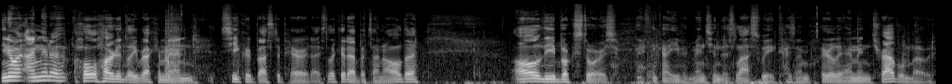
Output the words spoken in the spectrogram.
you know what? I'm going to wholeheartedly recommend Secret Bus to Paradise. Look it up. It's on all the all the bookstores. I think I even mentioned this last week because I'm clearly I'm in travel mode.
